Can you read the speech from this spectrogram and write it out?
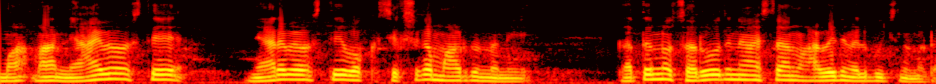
మా మా న్యాయ వ్యవస్థే నేర వ్యవస్థే ఒక శిక్షగా మారుతుందని గతంలో సర్వోదయ న్యాయస్థానం ఆవేదన వెలిబుచ్చిందన్నమాట.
